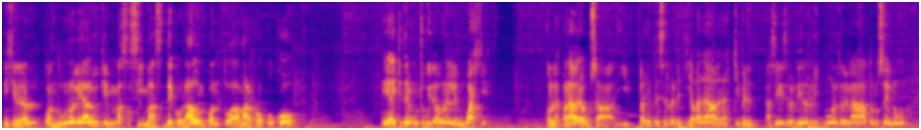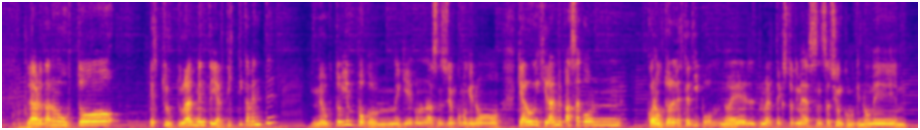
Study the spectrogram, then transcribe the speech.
En general, cuando uno lee algo que es más así, más decorado en cuanto a más rococó, eh, hay que tener mucho cuidado con el lenguaje, con las palabras usadas. Y varias veces repetía palabras que per- hacía que se perdiera el ritmo del relato, no sé, no. La verdad no me gustó estructuralmente y artísticamente. Me gustó bien poco. Me quedé con una sensación como que no. Que algo que en general me pasa con, con autores de este tipo. No es el primer texto que me da esa sensación, como que no me.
